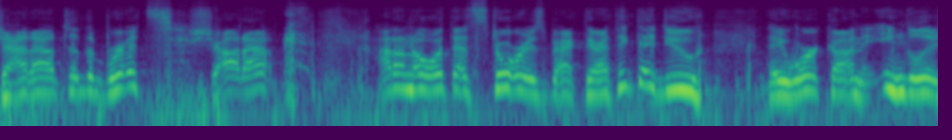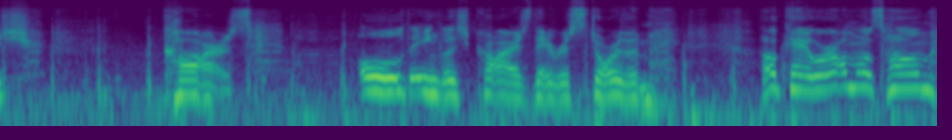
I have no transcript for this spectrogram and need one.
Shout out to the Brits. Shout out. I don't know what that store is back there. I think they do, they work on English cars. Old English cars, they restore them. Okay, we're almost home.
